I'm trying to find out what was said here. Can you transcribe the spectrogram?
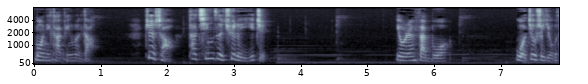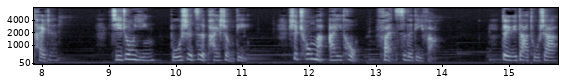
莫妮卡评论道。至少他亲自去了遗址。有人反驳：“我就是犹太人，集中营不是自拍圣地，是充满哀痛、反思的地方。对于大屠杀，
